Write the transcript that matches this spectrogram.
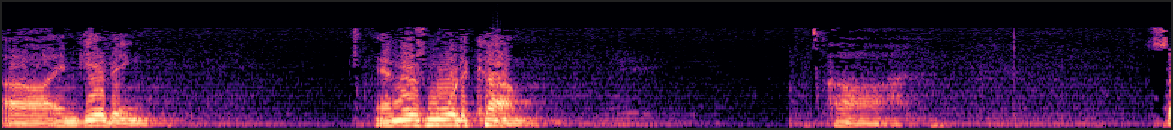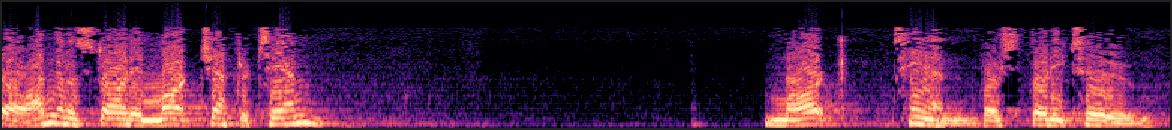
uh, and giving. And there's more to come. Uh, so I'm going to start in Mark chapter 10. Mark 10, verse 32.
